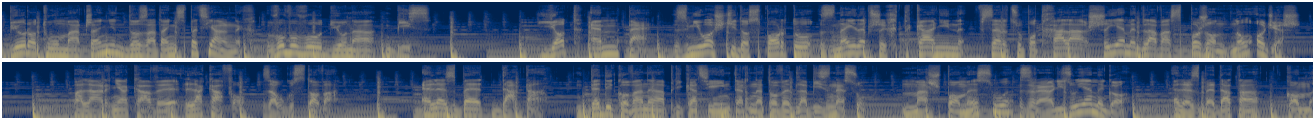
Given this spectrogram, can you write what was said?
Biuro tłumaczeń do zadań specjalnych. www.duna.biz JMP. Z miłości do sportu, z najlepszych tkanin w sercu Podhala szyjemy dla Was porządną odzież. Palarnia kawy La Cafo z Augustowa. LSB Data. Dedykowane aplikacje internetowe dla biznesu. Masz pomysł? Zrealizujemy go. lsbdata.com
